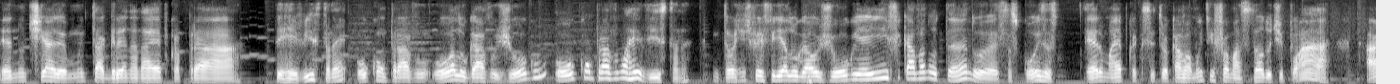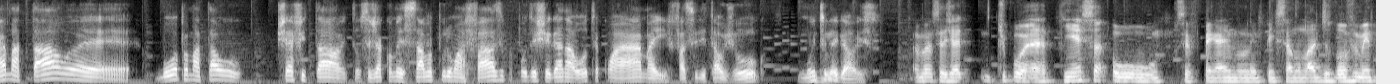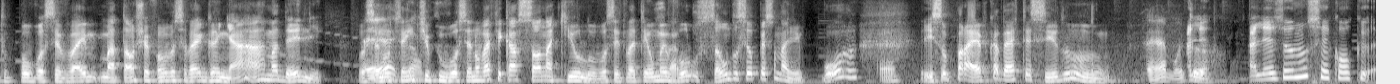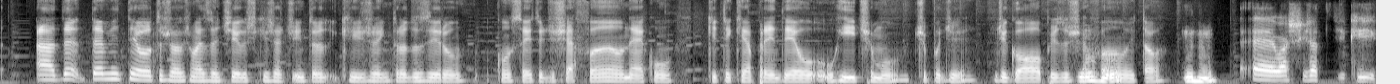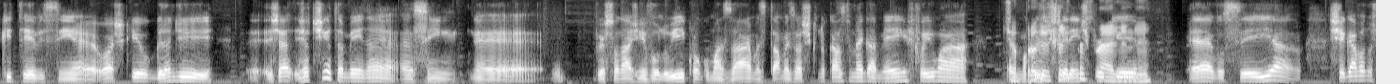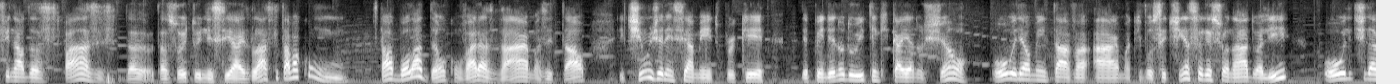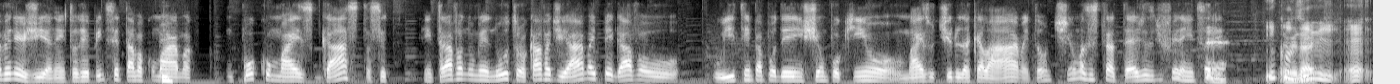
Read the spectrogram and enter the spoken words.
eu não tinha muita grana na época pra ter revista, né? Ou comprava, ou alugava o jogo, ou comprava uma revista, né? Então a gente preferia alugar o jogo e aí ficava anotando essas coisas. Era uma época que você trocava muita informação do tipo, ah, arma tal é boa pra matar o chefe tal. Então você já começava por uma fase pra poder chegar na outra com a arma e facilitar o jogo. Muito legal isso. Você já, tipo, é, tinha essa. O, você pegar e pensar no lado de desenvolvimento, pô, você vai matar um chefão e você vai ganhar a arma dele. Você É, não tem, então. tipo, você não vai ficar só naquilo, você vai ter uma Exato. evolução do seu personagem. Porra, É. isso pra época deve ter sido. É, muito. Ali- Aliás, eu não sei qual que. Ah, de- devem ter outros jogos mais antigos que já, que já introduziram o conceito de chefão, né? Com que tem que aprender o, o ritmo, tipo de, de golpes do chefão e tal. Uhum. É, eu acho que já que, que teve, sim. É, eu acho que o grande. é, Já, já tinha também, né? Assim, é, o personagem evoluir com algumas armas e tal, mas eu acho que no caso do Mega Man foi uma. Tinha uma coisa diferente porque- né? É, você ia. Chegava no final das fases, da- das oito iniciais lá, você tava com. Você tava boladão, com várias armas e tal. E tinha um gerenciamento, porque dependendo do item que caía no chão, ou ele aumentava a arma que você tinha selecionado ali, ou ele te dava energia, né? Então de repente você tava com uma arma um pouco mais gasta, você entrava no menu, trocava de arma e pegava o, o item para poder encher um pouquinho mais o tiro daquela arma. Então tinha umas estratégias diferentes ali. Inclusive, é,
